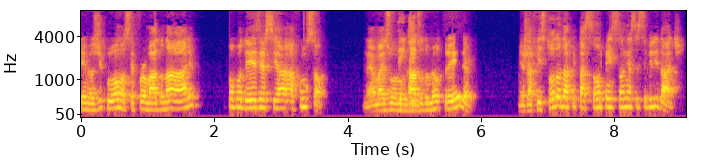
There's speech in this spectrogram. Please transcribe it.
ter meus diplomas, ser formado na área para poder exercer a, a, função, né? Mas no Entendi. caso do meu trailer, eu já fiz toda a adaptação pensando em acessibilidade,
